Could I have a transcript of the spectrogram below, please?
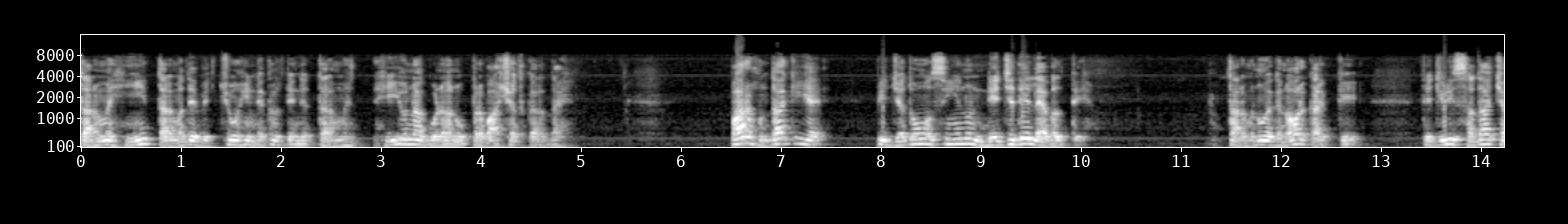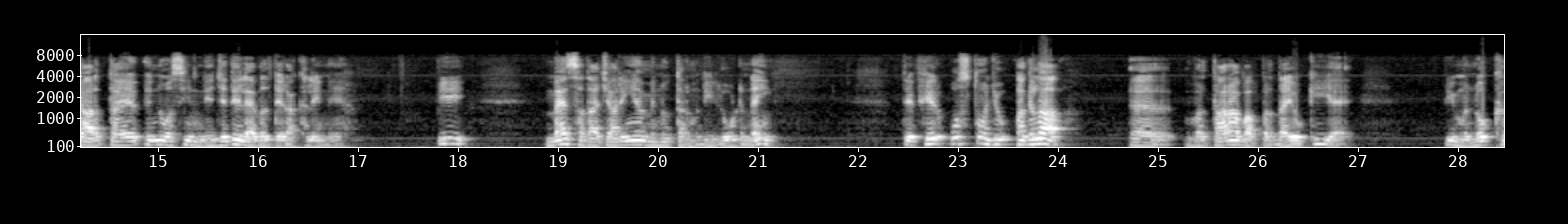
ਧਰਮ ਹੀ ਧਰਮ ਦੇ ਵਿੱਚੋਂ ਹੀ ਨਿਕਲਦੇ ਨੇ ਧਰਮ ਹੀ ਉਹਨਾਂ ਗੁਣਾਂ ਨੂੰ ਪਰਿਭਾਸ਼ਿਤ ਕਰਦਾ ਹੈ। ਪਰ ਹੁੰਦਾ ਕੀ ਹੈ ਵੀ ਜਦੋਂ ਅਸੀਂ ਇਹਨੂੰ ਨਿੱਜ ਦੇ ਲੈਵਲ ਤੇ ਧਰਮ ਨੂੰ ਇਗਨੋਰ ਕਰਕੇ ਤੇ ਜਿਹੜੀ ਸਦਾਚਾਰਤਾ ਹੈ, ਇਹਨੂੰ ਅਸੀਂ ਨਿੱਜ ਦੇ ਲੈਵਲ ਤੇ ਰੱਖ ਲੈਨੇ ਆ ਵੀ ਮੈਂ ਸਦਾਚਾਰੀ ਹਾਂ, ਮੈਨੂੰ ਧਰਮ ਦੀ ਲੋੜ ਨਹੀਂ। ਤੇ ਫਿਰ ਉਸ ਤੋਂ ਜੋ ਅਗਲਾ ਵਰਤਾਰਾ ਵਾਪਰਦਾ ਹੈ, ਉਹ ਕੀ ਹੈ? ਵੀ ਮਨੁੱਖ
